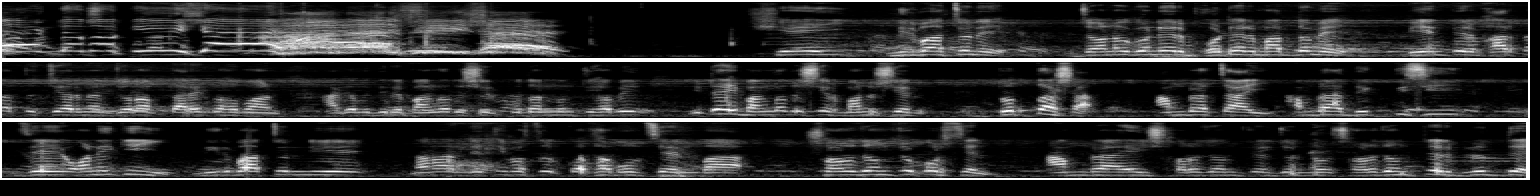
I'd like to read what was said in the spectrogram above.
ভোট দেব কিসে সেই নির্বাচনে জনগণের ভোটের মাধ্যমে বিএনপির ভারপ্রাপ্ত চেয়ারম্যান জনাব তারেক রহমান আগামী দিনে বাংলাদেশের প্রধানমন্ত্রী হবে। এটাই বাংলাদেশের মানুষের প্রত্যাশা। আমরা চাই আমরা দেখতেছি যে অনেকেই নির্বাচন নিয়ে নানা নেতিবাচক কথা বলছেন বা ষড়যন্ত্র করছেন। আমরা এই ষড়যন্ত্রের জন্য ষড়যন্ত্রের বিরুদ্ধে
